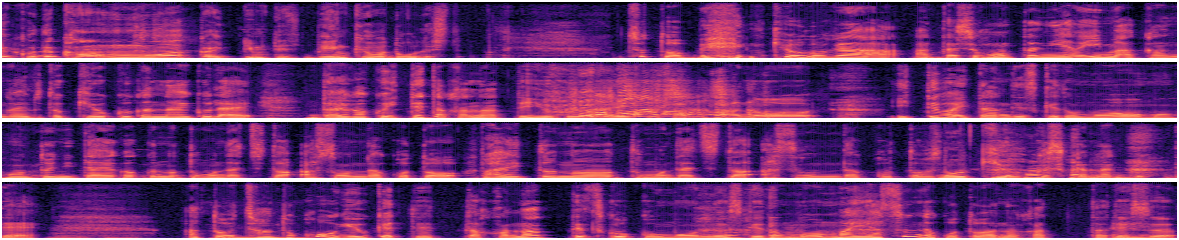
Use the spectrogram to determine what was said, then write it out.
え、これ看護学科行ってみて、勉強はどうでした？ちょっと勉強が、私本当に今考えると記憶がないぐらい、大学行ってたかなっていうぐらい、あの、行ってはいたんですけども、もう本当に大学の友達と遊んだこと、バイトの友達と遊んだことの記憶しかなくって、あと、ちゃんと講義受けてたかなってすごく思うんですけども、まあ、休んだことはなかったです。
